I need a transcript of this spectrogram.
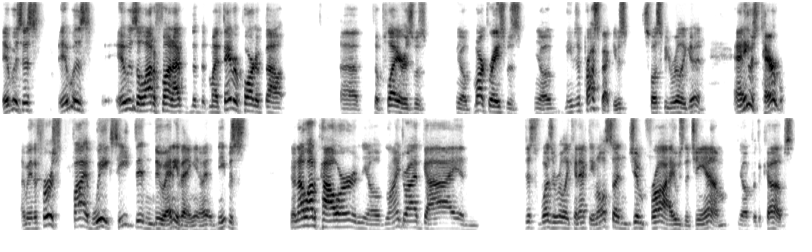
it was just, it was, it was a lot of fun. I, the, my favorite part about uh, the players was, you know, Mark Grace was, you know, he was a prospect. He was supposed to be really good and he was terrible. I mean, the first five weeks, he didn't do anything. You know, he was know, not a lot of power and, you know, line drive guy and just wasn't really connecting. And all of a sudden, Jim Frey, who's the GM, you know, for the Cubs,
